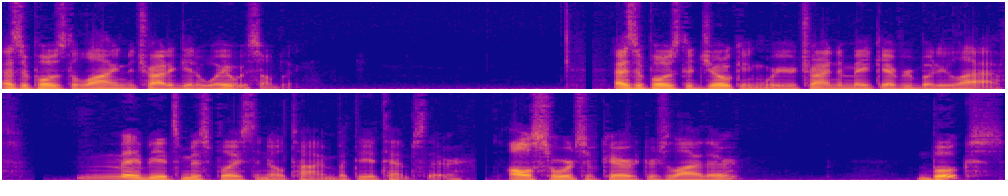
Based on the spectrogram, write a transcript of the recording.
as opposed to lying to try to get away with something. As opposed to joking where you're trying to make everybody laugh. Maybe it's misplaced in ill time, but the attempt's there. All sorts of characters lie there. Books,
